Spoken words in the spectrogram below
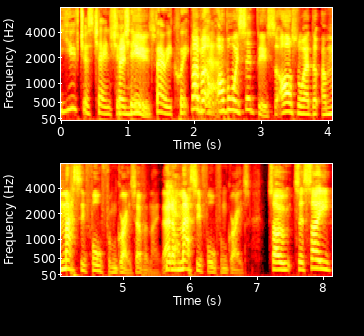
You've just changed your 10 tune years. very quickly. No, but there. I've always said this. Arsenal had a massive fall from grace, haven't they? They had Yeah. a massive fall from grace. So to say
